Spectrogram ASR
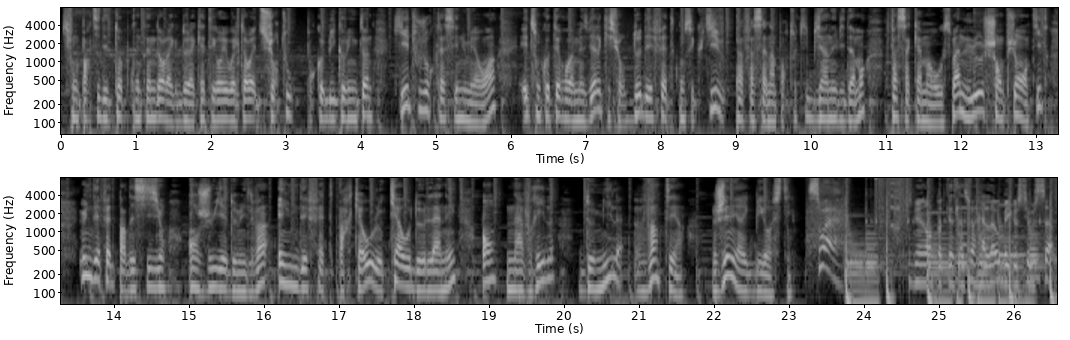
qui font partie des top contenders de la catégorie welterweight, surtout pour Colby Covington qui est toujours classé numéro 1 et de son côté Roy Masvidal qui est sur deux défaites consécutives, pas face à n'importe qui bien évidemment, face à Kamaru Usman, le champion en titre, une défaite par décision en juillet 2020 et une défaite par KO, le KO de l'année en avril 2021. Générique Big Rusty. Soit. Bienvenue dans le podcast La Soirée. Hello Big Rusty, what's up?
